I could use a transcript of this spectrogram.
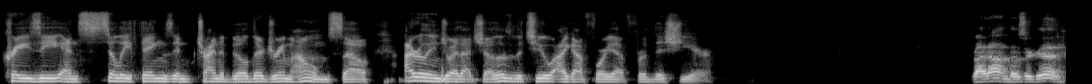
crazy and silly things and trying to build their dream homes. So I really enjoy that show. Those are the two I got for you for this year. Right on. Those are good.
